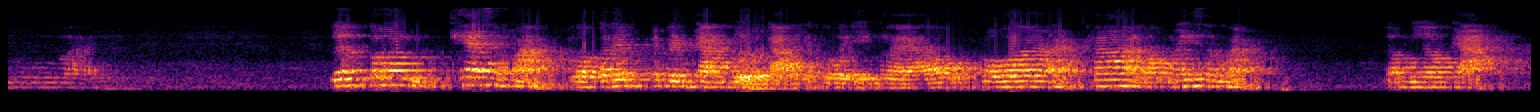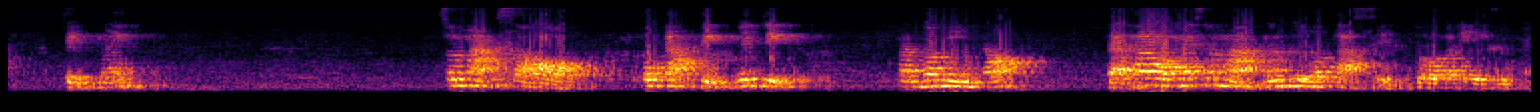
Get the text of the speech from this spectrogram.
ด้วยเริ่มต้นแค่สมัครเราก็ได้เป็นการเปิดโอกาสกับตัวเองแล้ว เพราะว่าถ้าเราไม่สมัคร เรามีโอกาสติดไหมสมัครสอบโอกาสติดไม่ติด มันก็มีเนาะ แต่ถ้าเราไม่สมัครนั่นคือเราตัดสินตัวเราเองถูกไหม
